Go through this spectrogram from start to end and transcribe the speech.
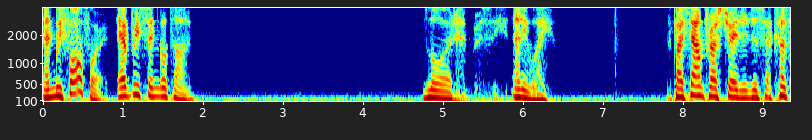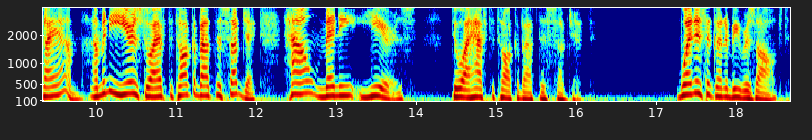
And we fall for it every single time. Lord have mercy. Anyway, if I sound frustrated, it's because I am. How many years do I have to talk about this subject? How many years do I have to talk about this subject? When is it going to be resolved?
